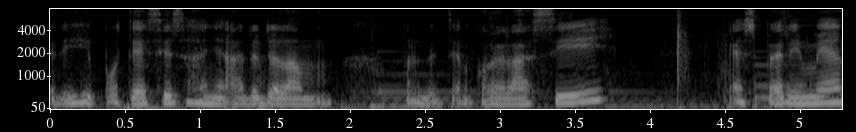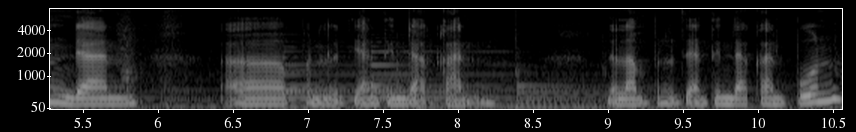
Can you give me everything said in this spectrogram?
jadi hipotesis hanya ada dalam penelitian korelasi, eksperimen dan uh, penelitian tindakan. Dalam penelitian tindakan pun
